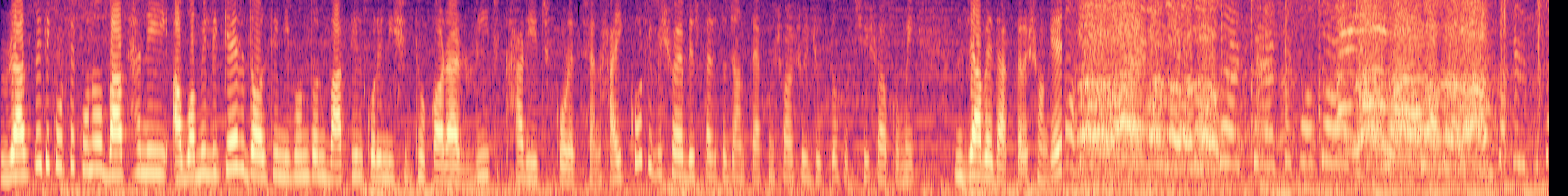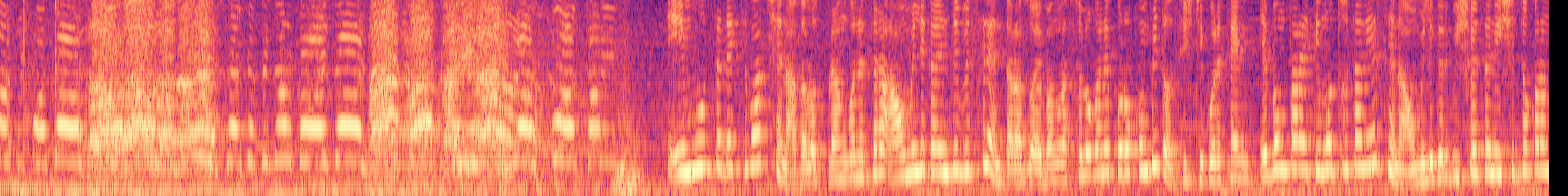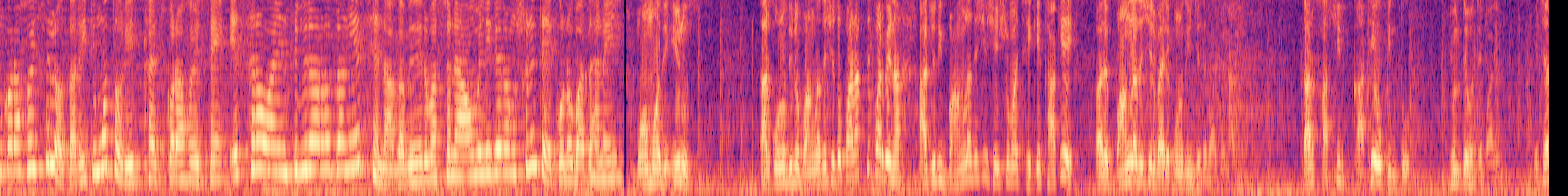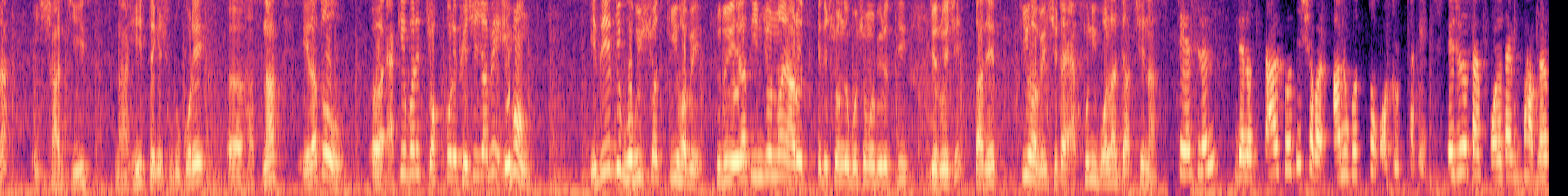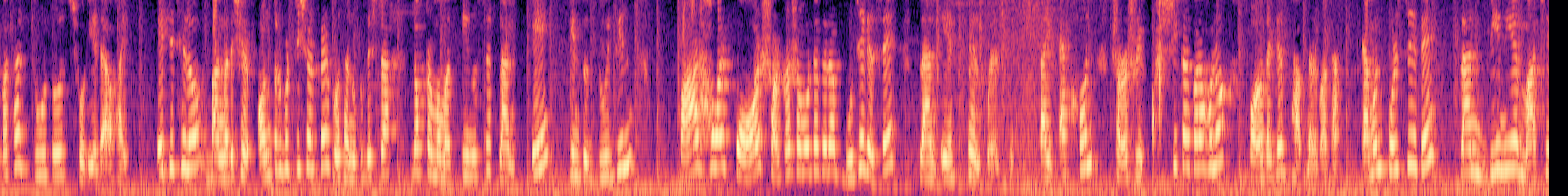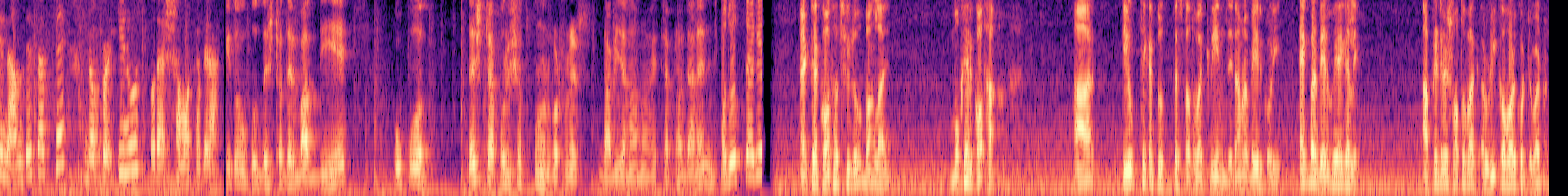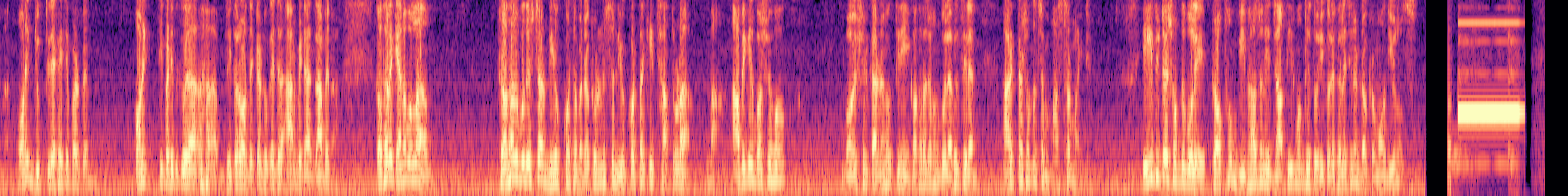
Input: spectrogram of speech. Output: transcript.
রাজনীতি করতে কোনো বাধা নেই। আওয়ামী লীগের দলটি নিবন্ধন বাতিল করে নিষিদ্ধ করার রিট খারিজ করেছেন হাইকোর্ট। এ বিষয়ে বিস্তারিত জানতে এখন সরাসরি যুক্ত হচ্ছে সহকর্মী জাবেদ আক্তারের সঙ্গে। এই মুহূর্তে দেখতে পাচ্ছেন আদালত প্রাঙ্গণে যারা আওয়ামী লীগ আইনজীবী ছিলেন, তারা জয় বাংলা স্লোগানে প্রকম্পিত সৃষ্টি করেছেন এবং তারা ইতিমধ্যে জানিয়েছেন আওয়ামী লীগের বিষয় যে নিষিদ্ধকরণ করা হয়েছিল, তার ইতিমধ্যে রিট খারিজ করা হয়েছে। এছাড়াও আইনজীবীরা আরও জানিয়েছেন, আগামী নির্বাচনে আওয়ামী লীগের অংশ নিতে কোনো বাধা নেই। মোহাম্মদ ইউনুস, আর কোনোদিনও বাংলাদেশে তো পা রাখতে পারবে না। আর যদি বাংলাদেশে সেই সময় থেকে থাকে, তাহলে বাংলাদেশের বাইরে কোনোদিন যেতে পারবে না। তার ফাঁসির কাঠেও কিন্তু ঝুলতে হতে পারে। এছাড়া এই সার্জিস, নাহিদ থেকে শুরু করে হাসনাত, এরা তো একেবারে চক্করে ফেসে যাবে এবং এদের যে ভবিষ্যৎ কি হবে? শুধু এরা তিনজন নয় আরও এদের সঙ্গে বৈষম্য বিরোধী যে রয়েছে তাদের কি হবে? সেটা এখনই বলা যাচ্ছে না। চেয়েছিলেন যেন তার প্রতি সবার আনুগত্য অটুট থাকে। এজন্য তার পদত্যাগ ভাবনার কথা দ্রুত ছড়িয়ে দেওয়া হয়। এটি ছিল বাংলাদেশের অন্তর্বর্তী সরকারের প্রধান উপদেষ্টা ডক্টর মোহাম্মদ ইউনুসের প্ল্যান এ কিন্তু দুই দিন পার হওয়ার পর সরকার সমর্থকেরা বুঝে গেছে প্ল্যান এ ফেল করেছে। তাই এখন সরাসরি অস্বীকার করা হলো পদত্যাগের ভাবনার কথা। এমন পরিস্থিতিতে প্ল্যান বি নিয়ে মাঠে নামতে চাচ্ছে ডক্টর ইউনুস ও তার সমর্থকেরা। কিন্তু উপদেষ্টাদের বাদ দিয়ে উপদেষ্টা পরিষদ পুনর্গঠনের দাবি জানানো হয়েছে, আপনারা জানেন। পদত্যাগে একটা কথা ছিল বাংলায়, মুখের কথা। আর টিউব থেকে টুথপেস্ট অথবা ক্রিম যেটা আমরা বের করি, একবার বের হয়ে গেলে আপনি এটা শতভাগ রিকভার করতে পারবেন না। অনেক যুক্তি দেখাইতে পারবেন, অনেক টিপাটিপি করে ভিতরে অর্ধেকটা ঢুকে আর বেটা যাবে না। কথাটা কেন বললাম? প্রধান উপদেষ্টা নিয়োগ করতে পারে ডক্টর ইউনূসের নিয়োগকর্তা কি ছাত্ররা? না, আবেগের বসে হোক, বয়সের কারণে হোক, তিনি এই কথাটা যখন বলে ফেলছিলেন, আরেকটা শব্দ হচ্ছে মাস্টার মাইন্ড এই দুইটা শব্দ বলে প্রথম বিভাজনী জাতির মধ্যে তৈরি করে ফেলেছিলেন ডক্টর মোহাম্মদ ইউনুস।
